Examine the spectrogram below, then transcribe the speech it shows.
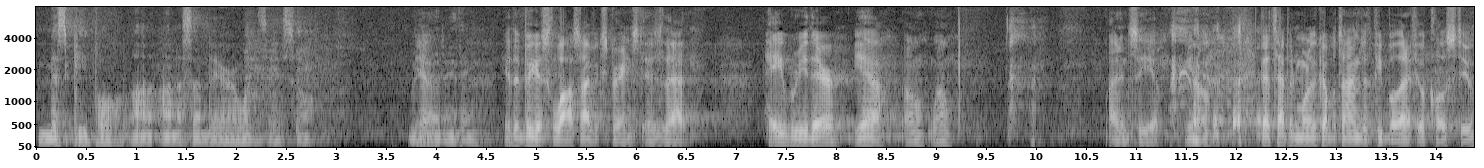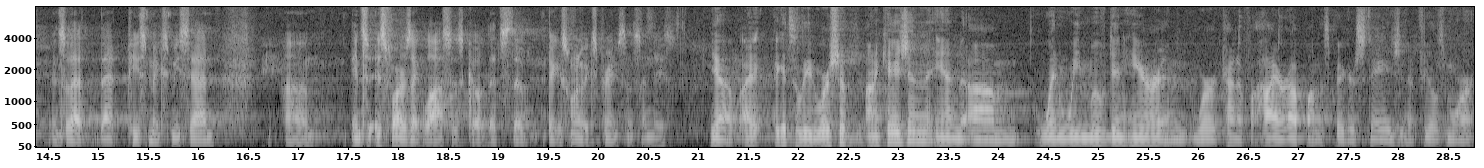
miss people on, on a Sunday or a Wednesday. So, yeah. anything? Yeah. The biggest loss I've experienced is that, hey, were you there? Yeah. Oh well. I didn't see you. You know, that's happened more than a couple times with people that I feel close to, and so that that piece makes me sad. Um, and so as far as like losses go, that's the biggest one I've experienced on Sundays. Yeah, I, I get to lead worship on occasion, and um, when we moved in here and we're kind of higher up on this bigger stage, and it feels more,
